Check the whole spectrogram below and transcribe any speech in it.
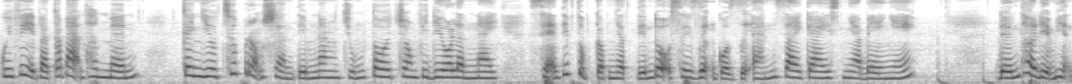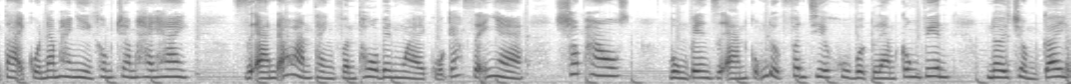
Quý vị và các bạn thân mến, kênh youtube Bất động sản tiềm năng chúng tôi trong video lần này sẽ tiếp tục cập nhật tiến độ xây dựng của dự án Zeitgeist Nhà Bè nhé. Đến thời điểm hiện tại của năm 2022, dự án đã hoàn thành phần thô bên ngoài của các dãy nhà, shop house. Vùng ven dự án cũng được phân chia khu vực làm công viên, nơi trồng cây.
